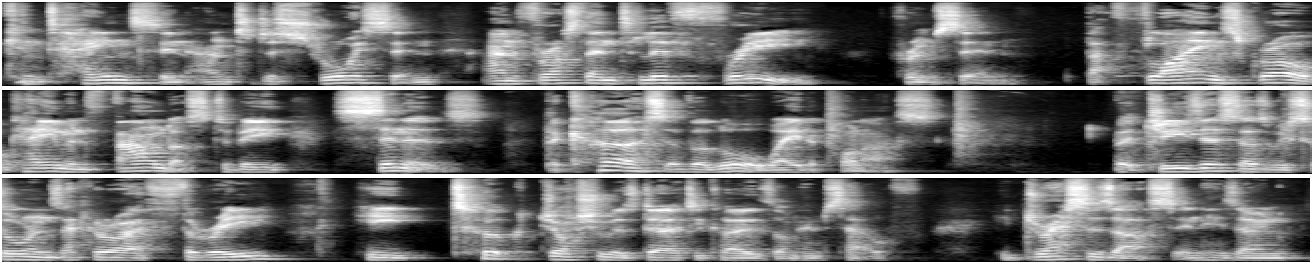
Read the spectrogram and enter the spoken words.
contain sin, and to destroy sin, and for us then to live free from sin. That flying scroll came and found us to be sinners. The curse of the law weighed upon us. But Jesus, as we saw in Zechariah 3, he took Joshua's dirty clothes on himself. He dresses us in his own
